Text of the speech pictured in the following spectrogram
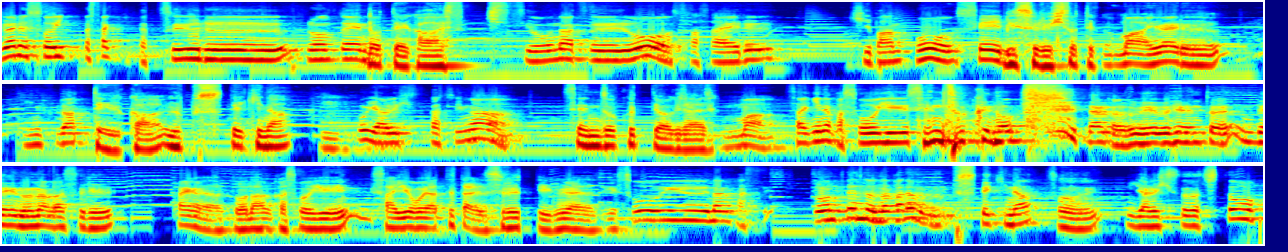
いわゆるそういったさっき言ったツール、フロントエンドっていうか、必要なツールを支える基盤を整備する人っていうか、まあ、いわゆるインフラっていうか、ウープス的なうん。をやる人たちが専属ってわけじゃないですけど、まあ、最近なんかそういう専属の、なんかウェブフロントエンドなんかする、海外だとなんかそういう採用をやってたりするっていうぐらいなんですけど、そういうなんかフロントエンドの中でもウープス的な、そのやる人たちと、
